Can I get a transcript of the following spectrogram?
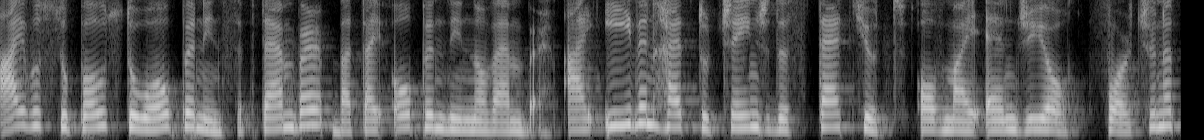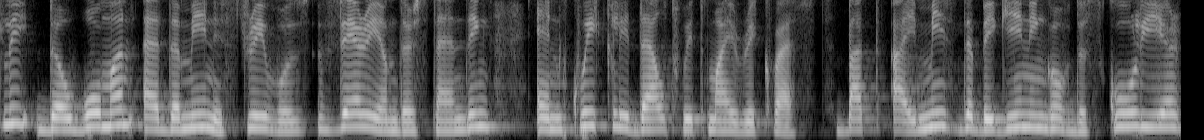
I was supposed to open in September, but I opened in November. I even had to change the statute of my NGO. Fortunately, the woman at the ministry was very understanding and quickly dealt with my request. But I missed the beginning of the school year,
